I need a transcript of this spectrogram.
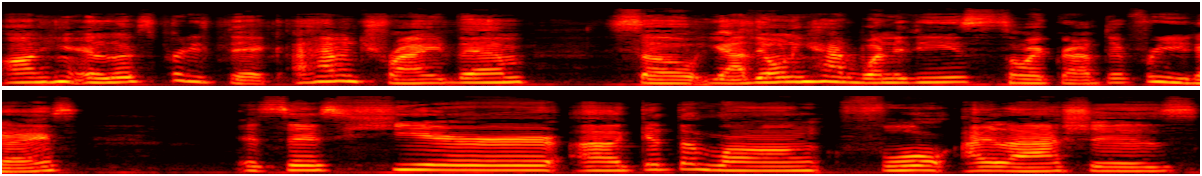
on here, it looks pretty thick. I haven't tried them. So yeah, they only had one of these, so I grabbed it for you guys. It says here, uh, get the long, full eyelashes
